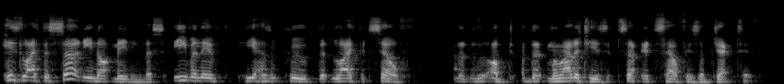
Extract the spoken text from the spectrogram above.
His life is certainly not meaningless, even if he hasn't proved that life itself that, that morality is, itself is objective.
